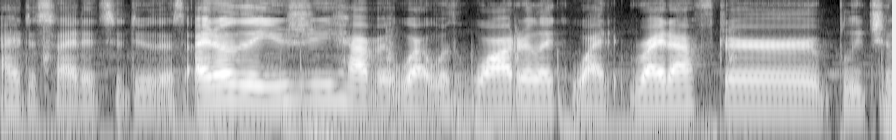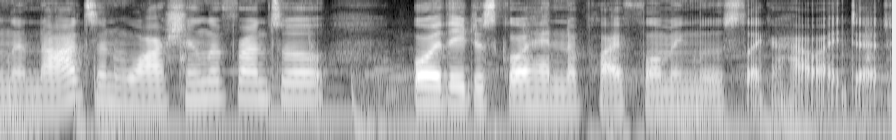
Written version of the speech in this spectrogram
I decided to do this. I know they usually have it wet with water, like right after bleaching the knots and washing the frontal, or they just go ahead and apply foaming mousse like how I did.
